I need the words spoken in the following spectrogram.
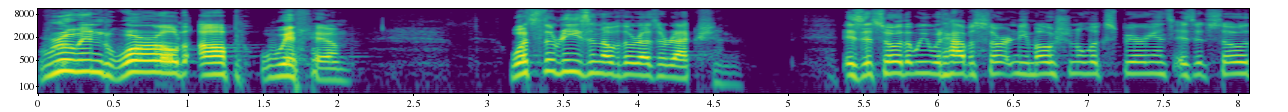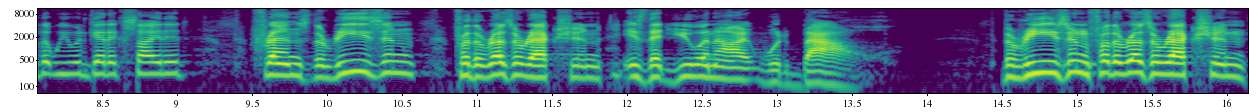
ruined world up with him. What's the reason of the resurrection? Is it so that we would have a certain emotional experience? Is it so that we would get excited? Friends, the reason for the resurrection is that you and I would bow. The reason for the resurrection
